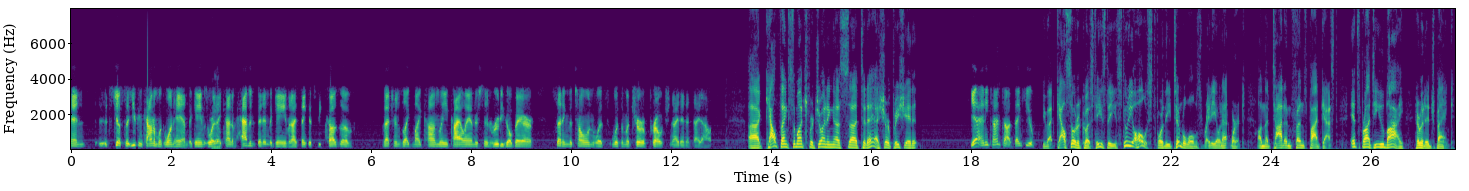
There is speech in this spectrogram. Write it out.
and it's just that you can count them with one hand. The games where they kind of haven't been in the game, and I think it's because of veterans like Mike Conley, Kyle Anderson, Rudy Gobert setting the tone with, with a mature approach night in and night out. Uh, Cal, thanks so much for joining us uh, today. I sure appreciate it. Yeah, anytime, Todd. Thank you. You bet. Cal Soderquist. He's the studio host for the Timberwolves Radio Network on the Todd and Friends podcast. It's brought to you by Heritage Bank,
